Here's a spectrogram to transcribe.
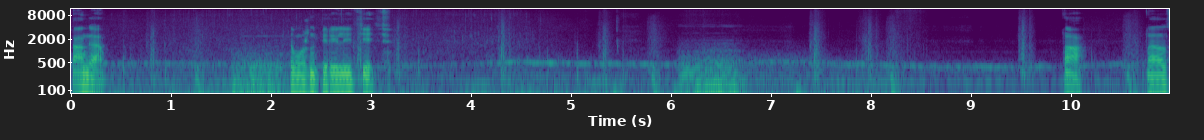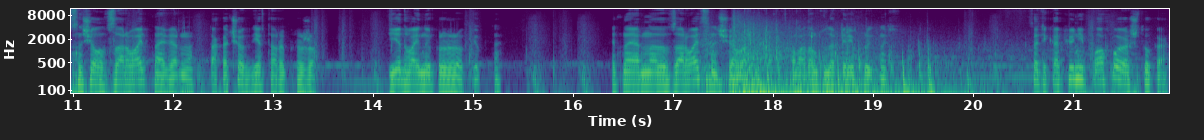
Ага. Это можно перелететь. А, надо сначала взорвать, наверное. Так, а что, где второй прыжок? Где двойной прыжок, ёпта? Это, наверное, надо взорвать сначала, а потом туда перепрыгнуть. Кстати, копье неплохая штука.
